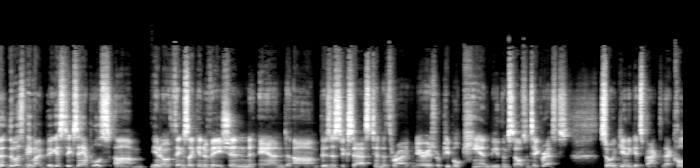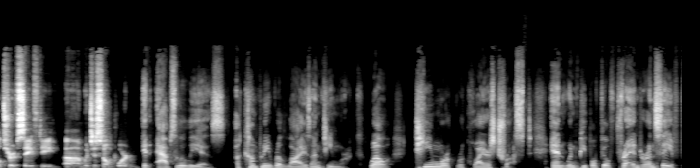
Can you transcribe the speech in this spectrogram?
Th- those would be my biggest examples. Um, you know, things like innovation and um, business success tend to thrive in areas where people can be themselves and take risks. So again, it gets back to that culture of safety, um, which is so important. It absolutely is. A company relies on teamwork. Well, teamwork requires trust, and when people feel threatened or unsafe,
